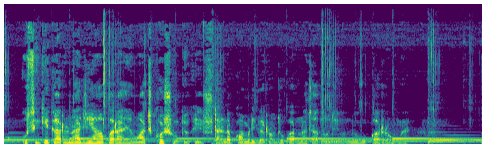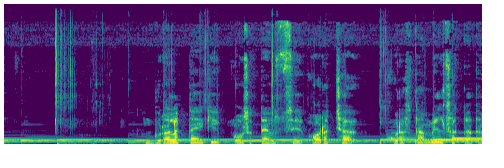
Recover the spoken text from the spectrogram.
उसी के कारण आज यहाँ पर आया हूँ, आज खुश हूँ, क्योंकि स्टैंड अप कॉमेडी कर रहा हूँ, जो करना चाहता हूँ जीवन में, वो कर रहा हूँ मैं। बुरा लगता है कि हो सकता है उससे और अच्छा रास्ता मिल सकता था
